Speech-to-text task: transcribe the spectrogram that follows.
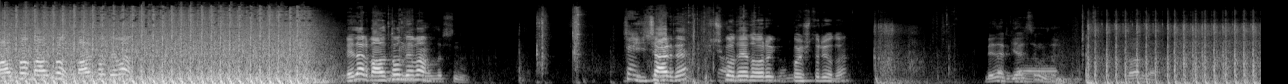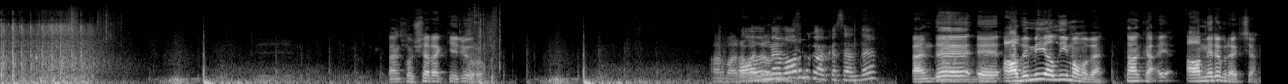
Balkon balkon. Balkon devam. Beyler balkon devam. kaldırsın. İçeride. Küçük odaya doğru koşturuyordu. Beyler gelsenize. Var da. Ben koşarak geliyorum. Abi arabayla AVM alayım var sen. mı kanka sende? Ben de e, AVM'yi alayım ama ben. Kanka e, Amer'e bırakacağım.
